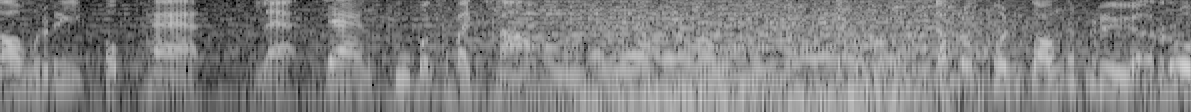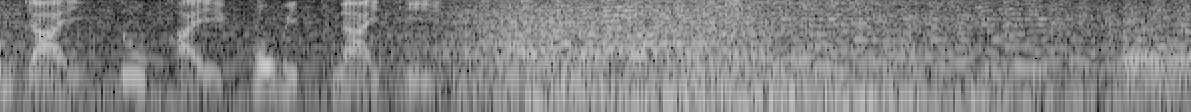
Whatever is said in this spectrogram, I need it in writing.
ต้องรีบพบแพทย์และแจ้งผู้บังคับบัญชากำลังพลกองทัพเรือร่วมใจสู้ภัยโควิด -19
